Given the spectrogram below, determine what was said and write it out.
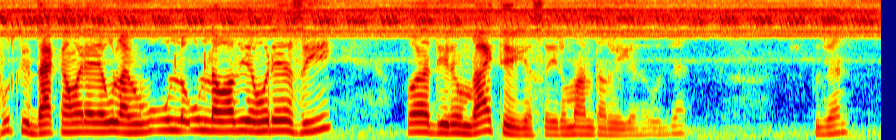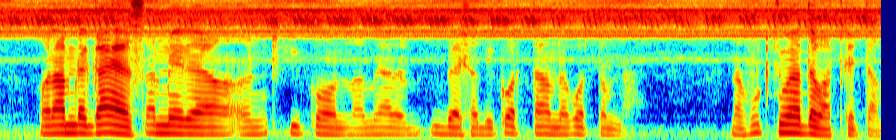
ফুটকি ধাক্কা মারি উল্লা, আমি উল্লা উল্লা বাজিয়ে মরে গেছি পরে দিয়ে এরকম রাইতে হয়ে গেছে এরকম আন্তার হয়ে গেছে, বুঝলেন? বুঝলেন? আর আমরা গায়াস আপনি কি কন, আমি আর বেসাদি করতাম না করতাম না। না, ফুটকি মারাতে ভাত খাইতাম।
